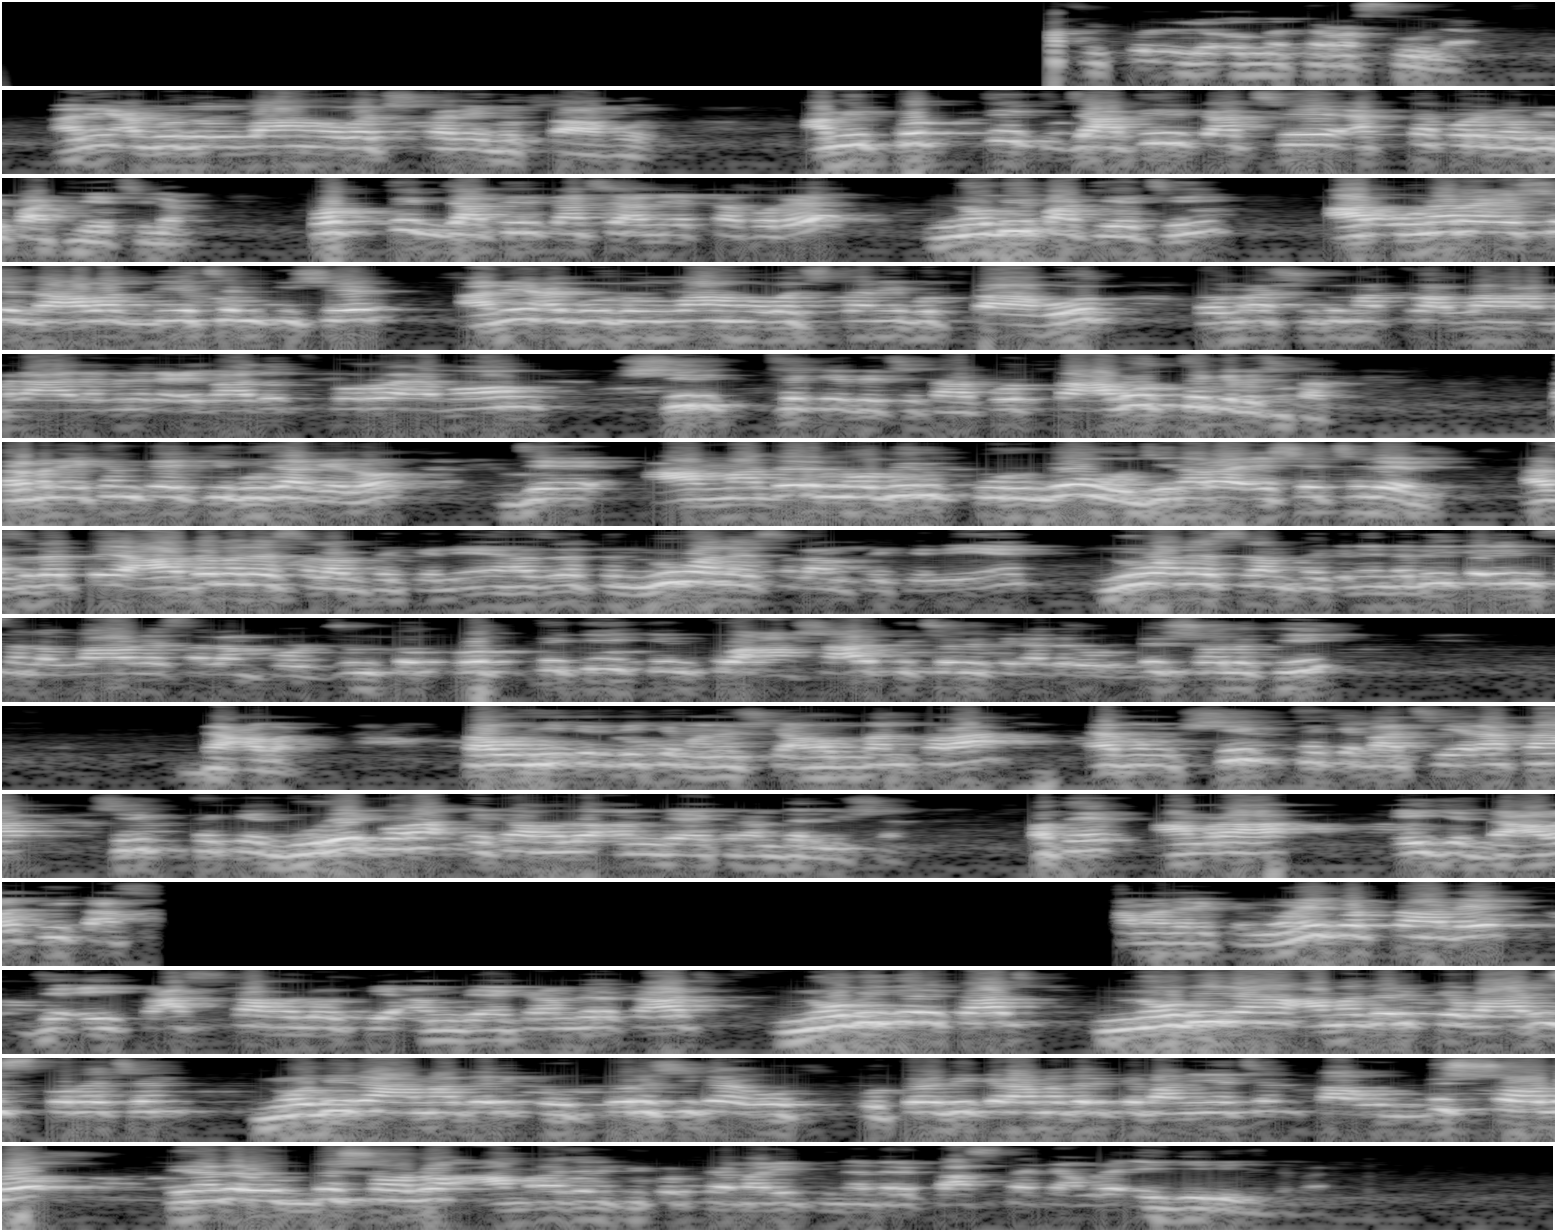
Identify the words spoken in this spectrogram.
আমি প্রত্যেক জাতির কাছে একটা করে নবী পাঠিয়েছিলাম। প্রত্যেক জাতির কাছে আমি একটা করে নবী পাঠিয়েছি। আর ওনারা এসে দাওয়াত দিয়েছেন কিসের? আনি আবুদুল্লাহ তোমরা শুধুমাত্র আল্লাহ রাবুল আলমিনের ইবাদত করো এবং শির থেকে বেঁচে থাকো তাগুদ থেকে বেঁচে থাকো। তার মানে এখান থেকে কি বোঝা গেল? যে আমাদের নবীর পূর্বেও যিনারা এসেছিলেন হজরতে আদম আলাইসাল্লাম থেকে নিয়ে হজরত নু আলাইসাল্লাম থেকে নিয়ে নু আলাইসাল্লাম থেকে নিয়ে নবী করিম সাল্লাহ আলাইসাল্লাম পর্যন্ত প্রত্যেকেই কিন্তু আসার পিছনে তিনাদের উদ্দেশ্য হলো কি? দাওয়াত। তাওহীদের দিকে মানুষকে আহ্বান করা এবং শিরক থেকে বাঁচিয়ে রাখা, শিরক থেকে দূরে করা, এটা হলো আম্বিয়া একরামদের মিশন। অতএব আমরা এই যে দাওয়াতি কাজ আমাদেরকে মনে করতে হবে যে এই কাজটা হলো কি আম্বিয়া একরামদের কাজ, নবীদের কাজ। নবীরা আমাদেরকে ওয়ারিস করেছেন, নবীরা আমাদেরকে উত্তরাধিকার উত্তরাধিকার আমাদেরকে বানিয়েছেন। তার উদ্দেশ্য হলো, তিনাদের উদ্দেশ্য হলো আমরা যেন কি করতে পারি, তিনাদের কাজটাকে আমরা এগিয়ে নিয়ে যেতে পারি।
